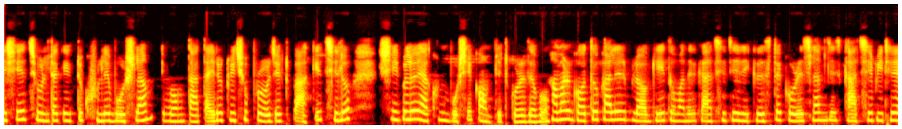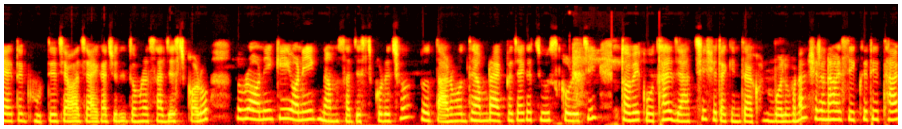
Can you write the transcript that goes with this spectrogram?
এসে চুলটাকে একটু খুলে বসলাম এবং তাতাইরও কিছু প্রজেক্ট বাকি ছিল সেগুলো এখন বসে কমপ্লিট করে দেব। আমার গতকালের ব্লগে তোমাদের কাছে যে রিকোয়েস্টটা করেছিলাম যে কাছে পিঠের একটা ঘুরতে যাওয়া জায়গা যদি তোমরা সাজেস্ট করো, তোমরা অনেকেই অনেক নাম সাজেস্ট করেছ, তো তার মধ্যে আমরা একটা জায়গা চুজ করেছি। তবে কোথায় যাচ্ছি সেটা কিন্তু এখন বলব না। সেটা না হয় সিক্রেটই থাক,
